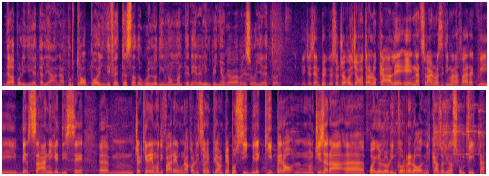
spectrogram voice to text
della politica italiana. Purtroppo il difetto è stato quello di non mantenere l'impegno che aveva preso con gli elettori. Invece sempre questo gioco diciamo, tra locale e nazionale, una settimana fa era qui Bersani che disse ehm, cercheremo di fare una coalizione più ampia possibile, chi però non ci sarà eh, poi io lo rincorrerò nel caso di una sconfitta,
